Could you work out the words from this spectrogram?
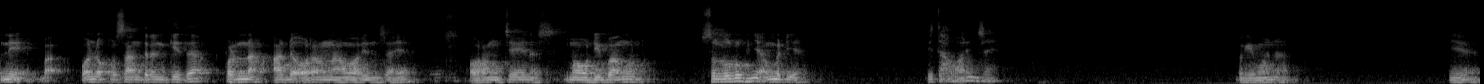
Ini Pak, pondok pesantren kita pernah ada orang nawarin saya, orang Chinese mau dibangun seluruhnya sama dia. Ditawarin saya. Bagaimana? Ya,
